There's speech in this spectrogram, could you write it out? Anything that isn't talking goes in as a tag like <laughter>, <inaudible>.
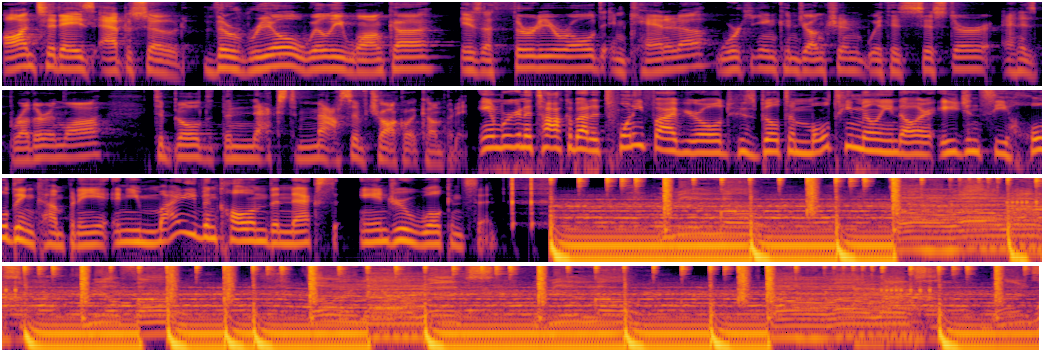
On today's episode, the real Willy Wonka is a 30 year old in Canada working in conjunction with his sister and his brother in law to build the next massive chocolate company. And we're going to talk about a 25 year old who's built a multi million dollar agency holding company, and you might even call him the next Andrew Wilkinson.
